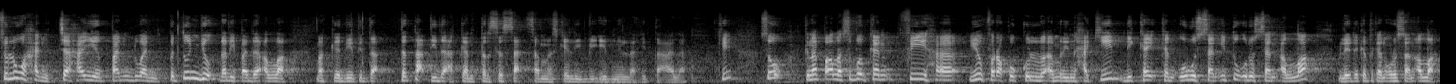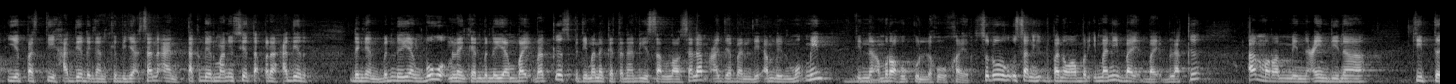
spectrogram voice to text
seluruhan cahaya panduan petunjuk daripada Allah maka dia tidak tetap tidak akan tersesat sama sekali biidznillah taala. Okey so kenapa Allah sebutkan fiha yufraqu kullu amrin hakim dikaitkan urusan itu urusan Allah. Bila dia katakan urusan Allah ia pasti hadir dengan kebijaksanaan. Takdir manusia tak pernah hadir dengan benda yang buruk melainkan benda yang baik. Maka seperti mana kata Nabi sallallahu alaihi wasallam ajaban li amril mu'min inna amrahu kulluhu khair. Seluruh urusan hidupan orang beriman ini baik-baik belaka. Amran min indina kita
